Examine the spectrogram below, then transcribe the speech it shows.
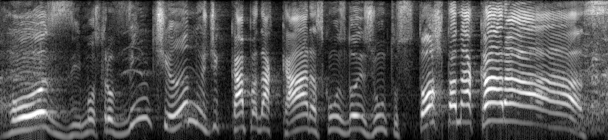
Rose mostrou 20 anos de capa da Caras com os dois juntos, torta na Caras!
